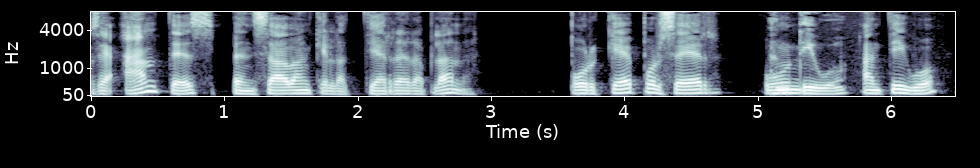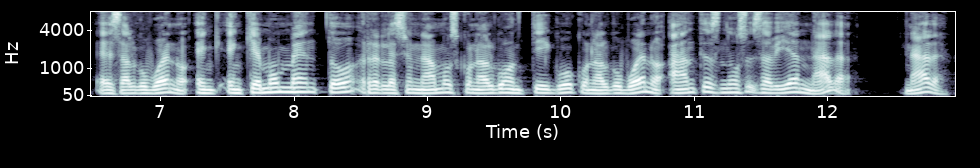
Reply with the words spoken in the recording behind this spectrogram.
O sea, antes pensaban que la Tierra era plana. ¿Por qué? Por ser un antiguo, antiguo es algo bueno. ¿En, ¿En, qué momento relacionamos con algo antiguo con algo bueno? Antes no se sabía nada, nada.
